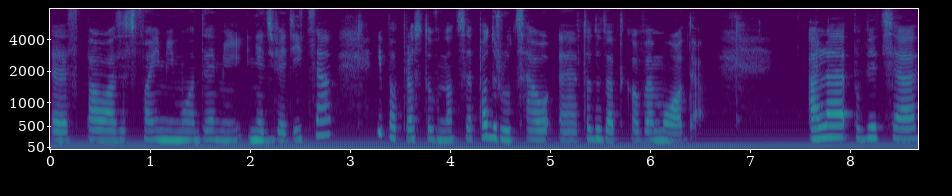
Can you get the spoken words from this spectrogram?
e, spała ze swoimi młodymi niedźwiedzica i po prostu w nocy podrzucał e, to dodatkowe młode. Ale powiecie,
